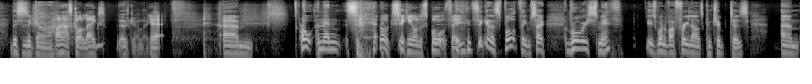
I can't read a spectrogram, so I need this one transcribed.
this is a goer. Oh, that's got legs. Let's go. Lex. Yeah. Um, oh, and then Oh, sticking on a sport theme. sticking on a sport theme. So Rory Smith is one of our freelance contributors. Um,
